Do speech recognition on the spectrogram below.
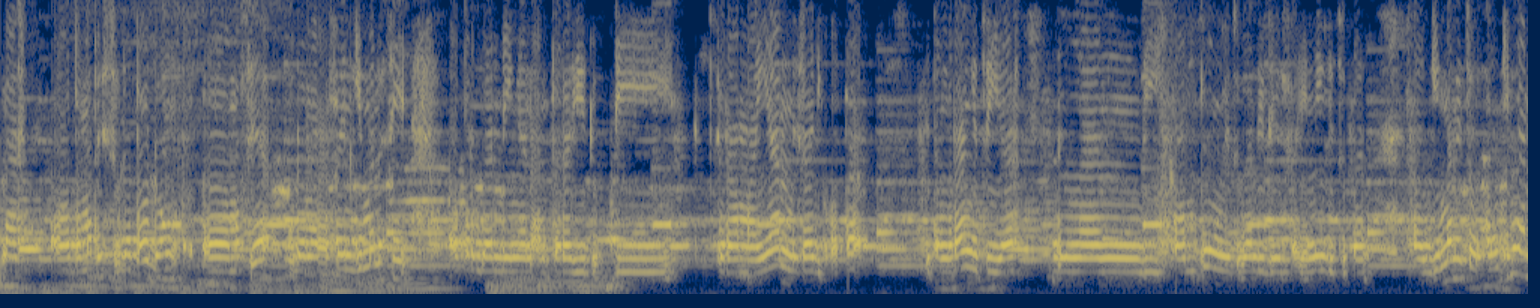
Nah, otomatis udah tahu dong, eh, maksudnya udah ngerasain gimana sih eh, perbandingan antara hidup di keramaian misalnya di kota di Tangerang gitu ya dengan di kampung gitu kan di desa ini gitu kan nah, gimana itu mungkin kan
